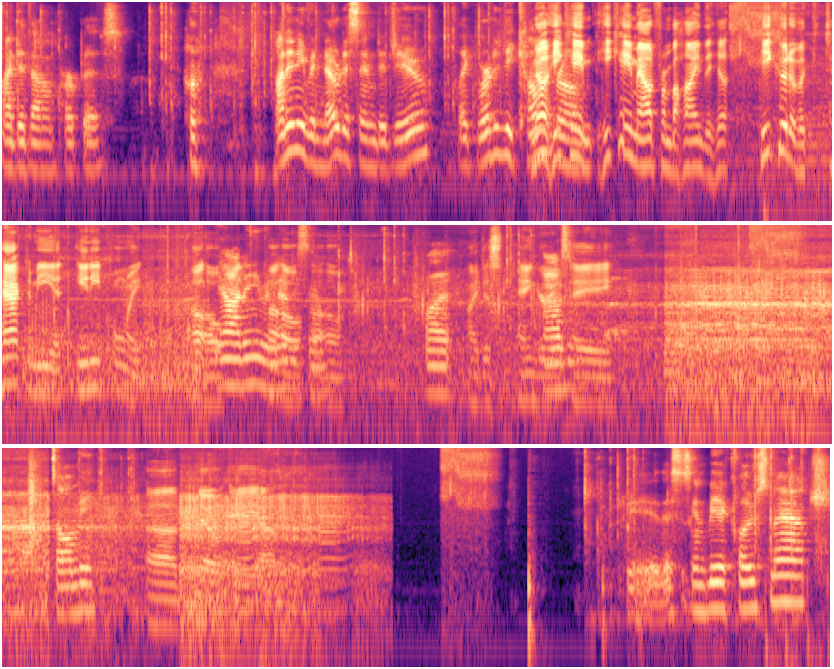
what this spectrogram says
I did that on purpose. I didn't even notice him, did you? Like, where did he come from? No, from? he came. He came out from behind the hill. He could have attacked me at any point. Uh oh. Yeah, I didn't even Uh oh. notice Uh oh. What? I just angered a. Zombie. Uh, no, a um, Yeah, this is gonna be a close match.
